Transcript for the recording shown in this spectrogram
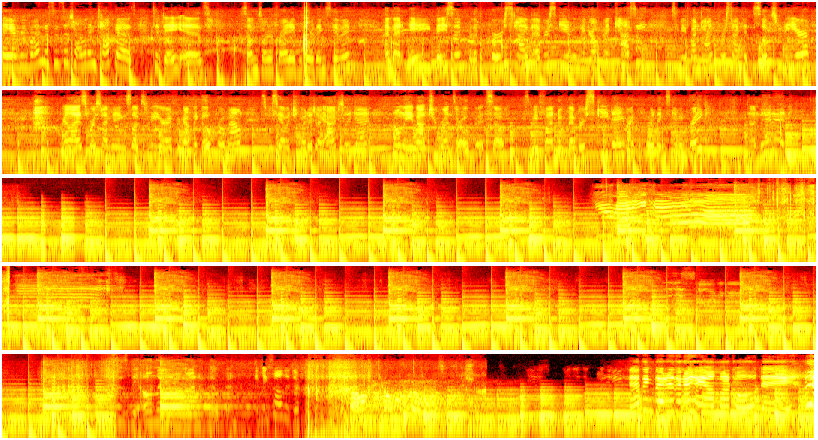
Hey everyone, this is the Traveling Tacos. Today is some sort of Friday before Thanksgiving. I'm at A Basin for the first time ever skiing with my girlfriend Cassie. It's gonna be a fun time, first time hitting the slopes for the year. Realized first time hitting the slopes for the year I forgot my GoPro mount, so we'll see how much footage I actually get. And Only about two runs are open, so it's gonna be fun November ski day right before Thanksgiving break.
